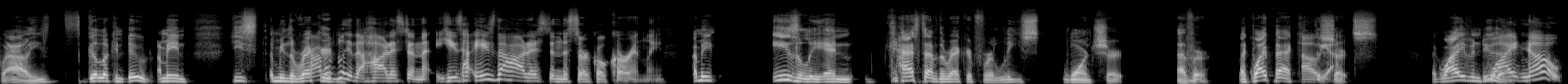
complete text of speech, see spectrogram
Wow, he's a good looking dude. I mean, he's. I mean, the record. Probably the hottest in the. He's he's the hottest in the circle currently. I mean, easily, and has to have the record for least worn shirt ever. Like why pack Oh, the yeah. shirts? Like why even do Why? that? No,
